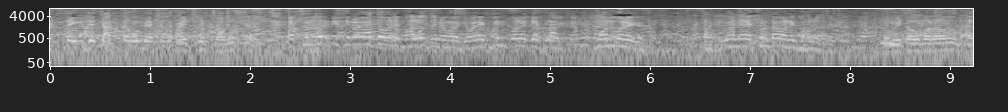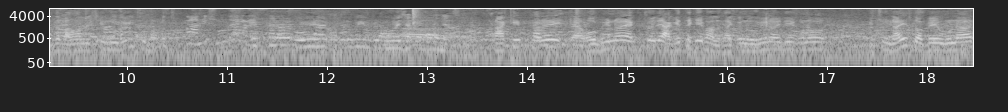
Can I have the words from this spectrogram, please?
একটা ঈদে চারটা মুভি একসাথে ফাইট করছে অবশ্যই। অ্যাকশন ধর্মী সিনেমা তো অনেক ভালো সিনেমা হয়েছে। অনেকদিন পরে দেখলাম মন ভরে গেছে। সাকিব খানের অ্যাকশনটা অনেক ভালো ছিল। মুভিটা overall as a Bangladeshi movie Shakib খানের অভিনয় অ্যাকচুয়ালি আগে থেকেই ভালো। থাকে অভিনয় দিয়ে কোনো কিছু নাই তবে ওনার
